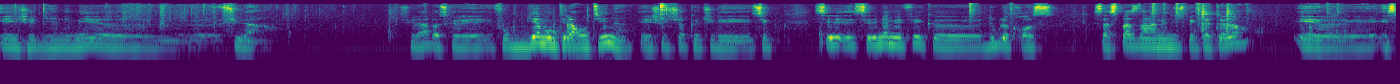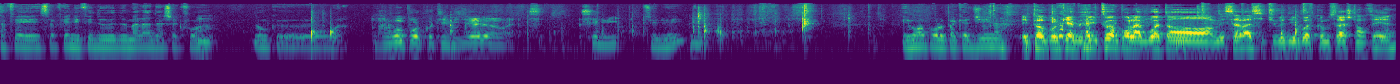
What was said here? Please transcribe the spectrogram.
Et j'ai bien aimé euh, celui-là. Celui-là parce qu'il faut bien monter la routine. Et je suis sûr que tu les. C'est, les mêmes effets que double cross. Ça se passe dans la main du spectateur. Et, euh, et ça, fait, ça fait un effet de, de malade à chaque fois. Mm. Donc euh, voilà, Moi pour le côté visuel, ouais, c'est- c'est lui. c'est lui. Et moi pour le packaging. Et toi pour lequel Et toi pour la boîte en. Mais ça va, si tu veux des boîtes comme ça, je t'en fais. Hein.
